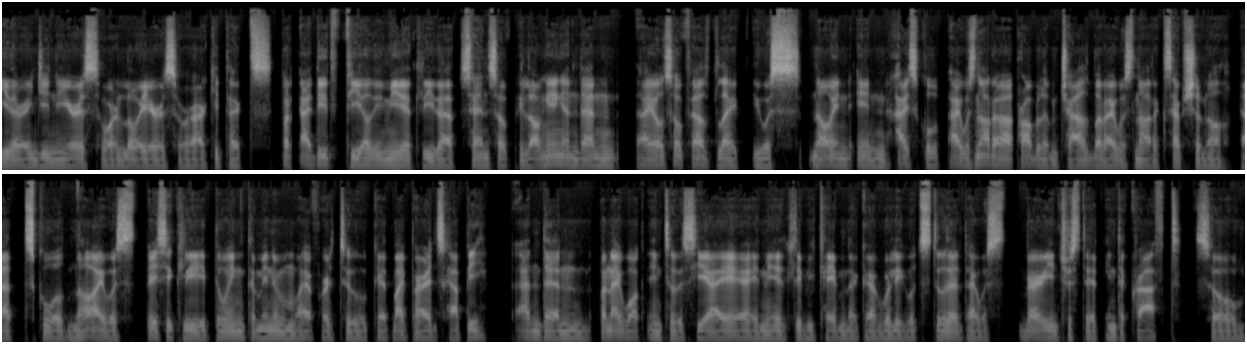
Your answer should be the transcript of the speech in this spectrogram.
either engineers or lawyers or architects. But I did feel immediately that sense of belonging. And then I also felt like it was now in, in high school, I was not a problem child, but I was not exceptional at school. No, I was basically doing the minimum effort to get my parents happy. And then when I walked into the CIA, I immediately became like a really good student. I was very interested in the craft. So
